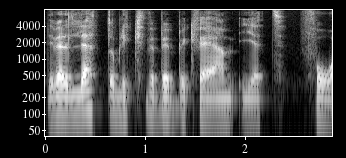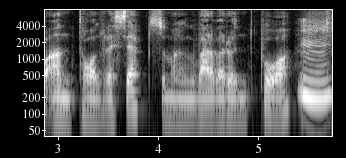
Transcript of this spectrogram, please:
det är väldigt lätt att bli kv- be- bekväm i ett få antal recept som man varvar runt på. Mm.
